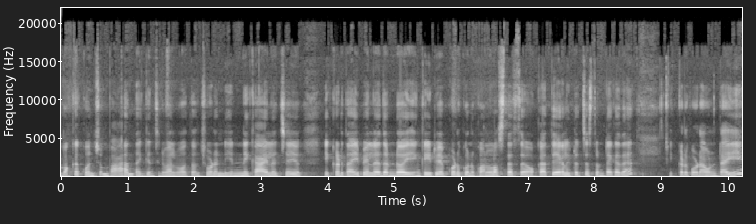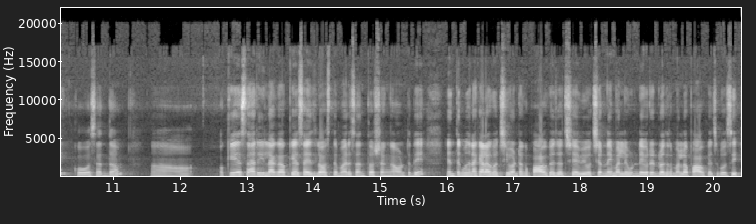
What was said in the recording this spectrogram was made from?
మొక్క కొంచెం భారం తగ్గించిన వాళ్ళం అవుతాం. చూడండి ఎన్ని కాయలు వచ్చాయో. ఇక్కడితో అయిపోయలేదండో. ఇంకా ఇటువైపు కూడా కొన్ని కొనలు వస్తాయి. ఒక తీగలు ఇటు వచ్చేస్తుంటాయి కదా. ఇక్కడ కూడా ఉంటాయి. కోసేద్దాం. ఒకేసారి ఇలాగ ఒకే సైజులో వస్తే మరీ సంతోషంగా ఉంటుంది. ఇంతకుముందు నాకు ఎలాగొచ్చేవి అంటే ఒక పావు కేజీ వచ్చేవి చెన్నై చిన్నవి మళ్ళీ ఉండేవి రెండు రోజులు మళ్ళీ పావు కేజీ కోసి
